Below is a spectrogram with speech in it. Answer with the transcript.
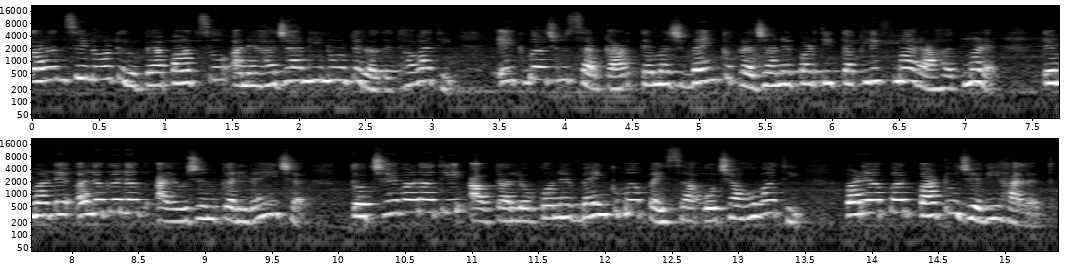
કરન્સી નોટ રૂપિયા પાંચસો અને હજારની નોટ રદ થવાથી એક બાજુ સરકાર તેમજ બેંક પ્રજાને પડતી તકલીફમાં રાહત મળે તે માટે અલગ અલગ આયોજન કરી રહી છે. તો છેવાડાથી આવતા લોકોને બેંકમાં પૈસા ઓછા હોવાથી પડ્યા પર પાટું જેવી હાલત.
